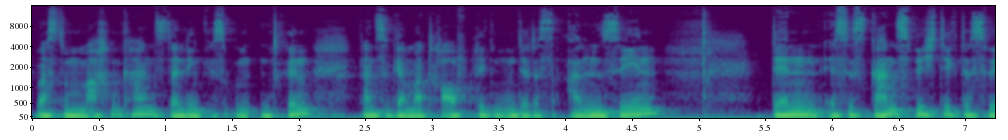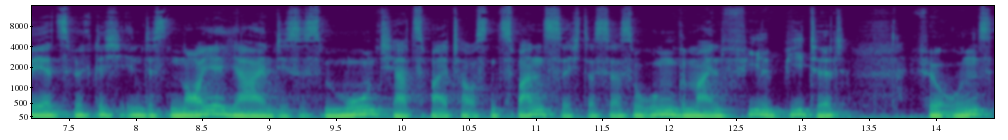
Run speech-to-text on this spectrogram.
was du machen kannst. Der Link ist unten drin. Kannst du gerne mal draufklicken und dir das ansehen. Denn es ist ganz wichtig, dass wir jetzt wirklich in das neue Jahr, in dieses Mondjahr 2020, das ja so ungemein viel bietet für uns,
